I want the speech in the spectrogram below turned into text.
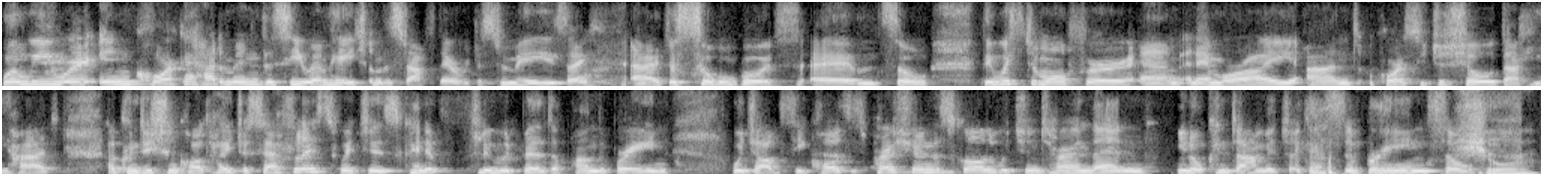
when we were in Cork, I had him in the CUMH and the staff there were just amazing, uh, just so good. Um, so they whisked him off for um, an MRI and of course he just showed that he had a condition called hydrocephalus, which is kind of fluid buildup on the brain, which obviously causes pressure in the skull, which in turn then, you know, can damage, I guess, the brain. So Sure.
